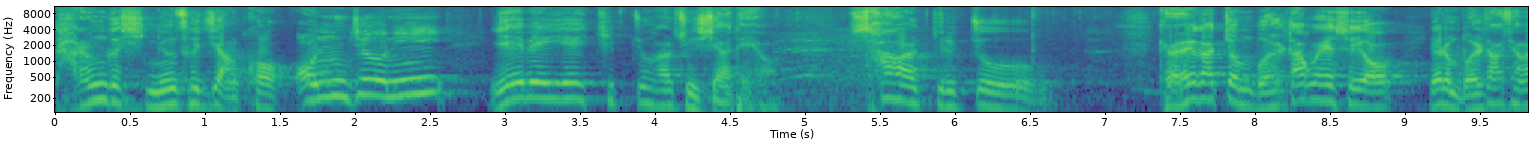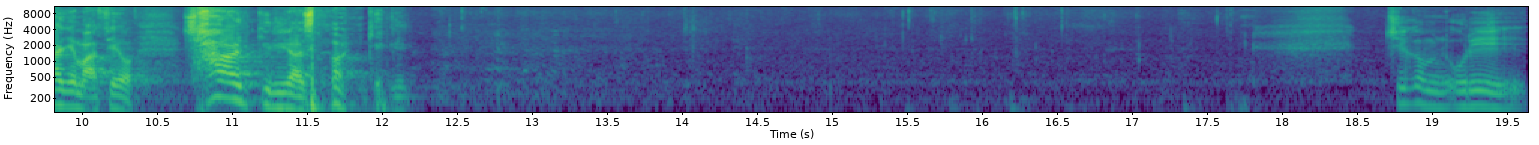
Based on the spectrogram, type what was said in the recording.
다른 거 신경 쓰지 않고 온전히 예배에 집중할 수 있어야 돼요. 사흘길 쭉. 교회가 좀 멀다고 했어요. 여러분 멀다고 생각하지 마세요. 사흘길이라 사흘길. 지금 우리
